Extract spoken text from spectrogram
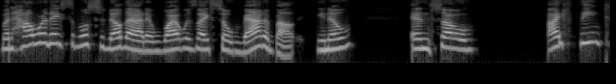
but how were they supposed to know that? And why was I so mad about it? You know? And so I think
